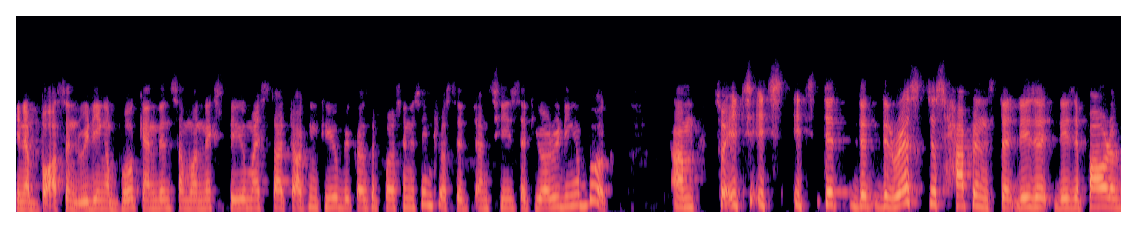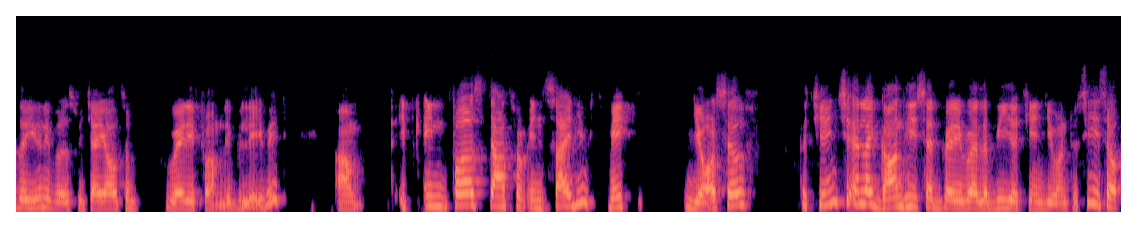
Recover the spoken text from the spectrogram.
in a bus and reading a book, and then someone next to you might start talking to you because the person is interested and sees that you are reading a book. Um, so it's it's it's the, the the rest just happens that there's a there's a part of the universe which I also very firmly believe it. Um, it in first starts from inside you make yourself the change and like gandhi said very well be the change you want to see so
